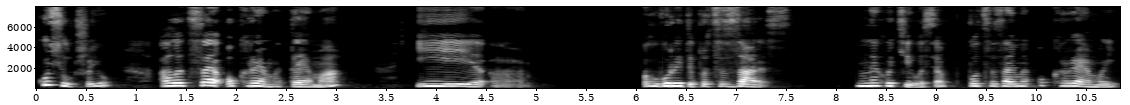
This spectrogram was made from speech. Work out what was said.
кусючою, але це окрема тема, і е, говорити про це зараз не хотілося б, бо це займе окремий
